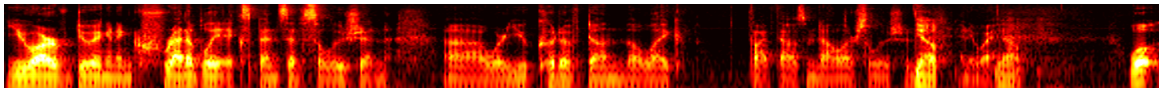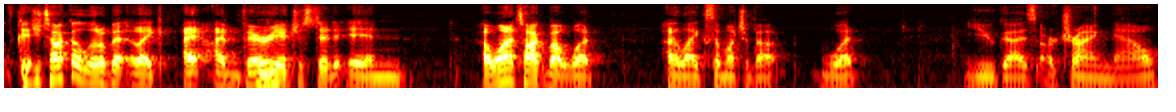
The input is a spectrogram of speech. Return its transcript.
you are doing an incredibly expensive solution uh, where you could have done the like five thousand dollar solution. Yep. Anyway. yeah, Well, could you talk a little bit? Like, I, I'm very Mm-hmm. interested in. I want to talk about what I like so much about what you guys are trying now.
